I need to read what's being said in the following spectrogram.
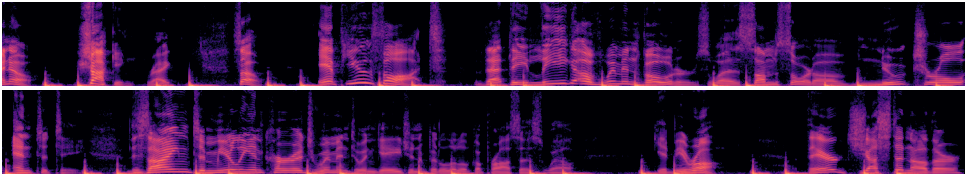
I know. Shocking, right? So, if you thought that the League of Women Voters was some sort of neutral entity designed to merely encourage women to engage in a political process, well, you'd be wrong. They're just another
